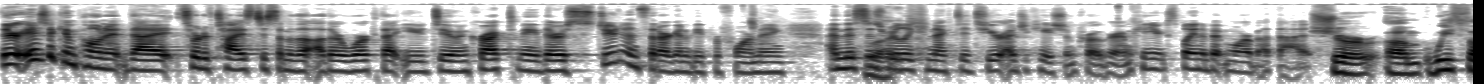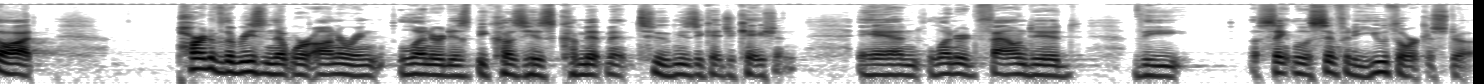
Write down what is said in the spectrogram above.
There is a component that sort of ties to some of the other work that you do, and correct me, there's students that are going to be performing, and this is right. really connected to your education program. Can you explain a bit more about that? Sure. Um, we thought part of the reason that we're honoring Leonard is because his commitment to music education. And Leonard founded the St. Louis Symphony Youth Orchestra.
